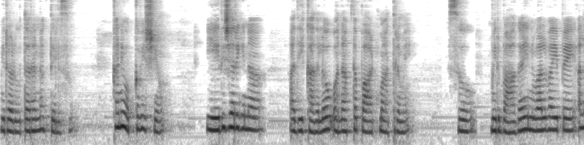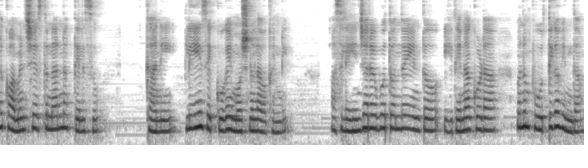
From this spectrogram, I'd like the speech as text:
మీరు అడుగుతారని నాకు తెలుసు. కానీ ఒక్క విషయం ఏది జరిగినా అది కథలో వన్ ఆఫ్ ద పార్ట్ మాత్రమే. సో మీరు బాగా ఇన్వాల్వ్ అయిపోయి అలా కామెంట్స్ చేస్తున్నారని నాకు తెలుసు. కానీ ప్లీజ్ ఎక్కువగా ఎమోషనల్ అవ్వకండి. అసలు ఏం జరగబోతోందో ఏంటో ఏదైనా కూడా మనం పూర్తిగా విందాం.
